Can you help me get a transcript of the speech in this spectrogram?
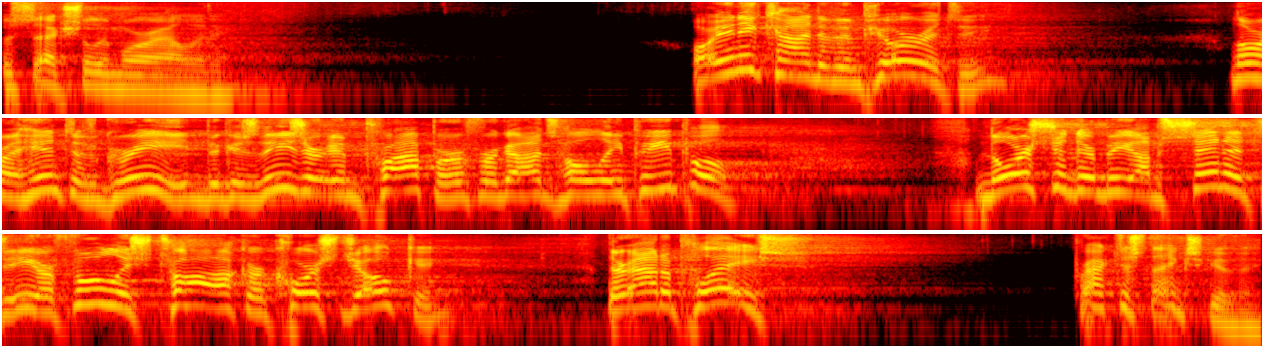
of sexual immorality or any kind of impurity nor a hint of greed, because these are improper for God's holy people. Nor should there be obscenity or foolish talk or coarse joking. They're out of place. Practice thanksgiving.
